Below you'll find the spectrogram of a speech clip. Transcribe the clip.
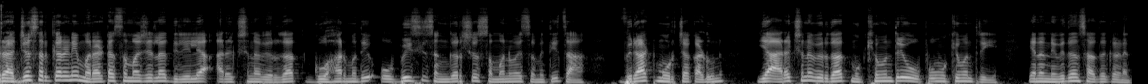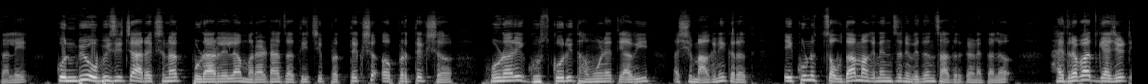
राज्य सरकारने मराठा समाजाला दिलेल्या आरक्षणाविरोधात गुहारमध्ये ओबीसी संघर्ष समन्वय समितीचा विराट मोर्चा काढून या आरक्षणाविरोधात मुख्यमंत्री व उपमुख्यमंत्री यांना निवेदन सादर करण्यात आले. कुणबी ओबीसीच्या आरक्षणात पुढारलेल्या मराठा जातीची प्रत्यक्ष अप्रत्यक्ष होणारी घुसखोरी थांबवण्यात यावी अशी मागणी करत एकूण चौदा मागण्यांचं निवेदन सादर करण्यात आलं. हैदराबाद गॅजेट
